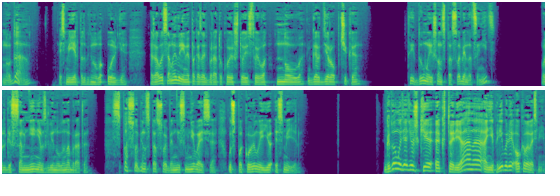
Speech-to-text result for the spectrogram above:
«Ну да», — Эсмиель подмигнула Ольге. «Пожалуй, самое время показать брату кое-что из твоего нового гардеробчика». «Ты думаешь, он способен оценить?» Ольга с сомнением взглянула на брата. «Способен, способен, не сомневайся», — успокоила ее Эсмиель. К дому дядюшки Экториана они прибыли около восьми.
